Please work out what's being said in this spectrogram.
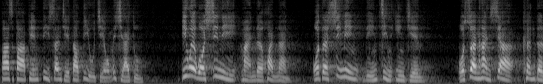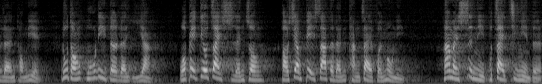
八十八篇第三节到第五节，我们一起来读。因为我心里满了患难，我的性命临近阴间，我算和下坑的人同列，如同无力的人一样。我被丢在死人中，好像被杀的人躺在坟墓里。他们是你不再纪念的，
